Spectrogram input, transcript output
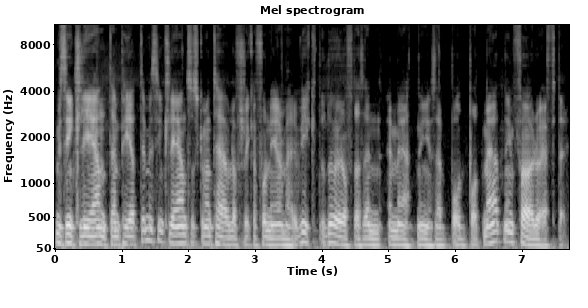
med sin klient, en PT med sin klient så ska man tävla och försöka få ner de här i vikt. Och då är det oftast en, en mätning, en sån här bodpot-mätning före och efter.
